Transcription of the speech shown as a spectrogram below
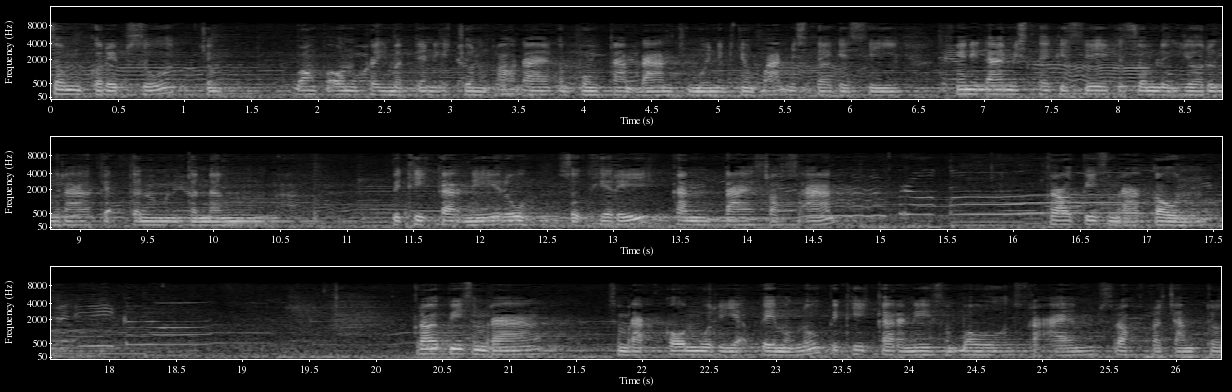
សូមគោរពសួរចំបងប្អូនប្រិយមិត្តនិកជនអស់ដែលកំពុងតាមដានជាមួយនឹងខ្ញុំបាទ Mr. KC ថ្ងៃនេះដែរ Mr. KC ក៏សូមលើកយករឿងរ៉ាវតេតិនមិនទៅនឹងវិធីការនីរស់សុធារីកាន់តែស្រស់ស្អាតក្រោយពីសម្រាកូនក្រោយពីសម្រា សម្រាប់កូនមួយរយៈពេលមកនោះពិធីការនីសម្បូរស្រអែមស្រស់ប្រចាំទូ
